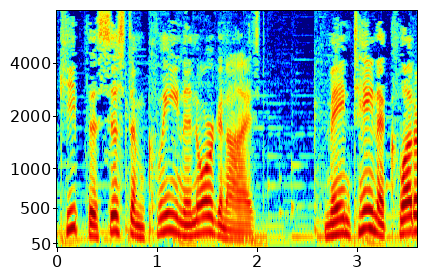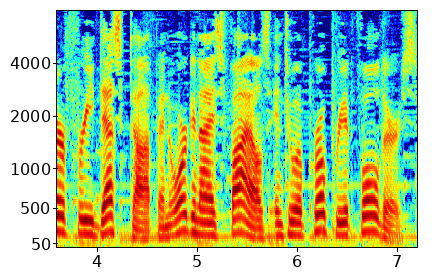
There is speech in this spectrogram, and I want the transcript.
Keep the system clean and organized. Maintain a clutter-free desktop and organize files into appropriate folders.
